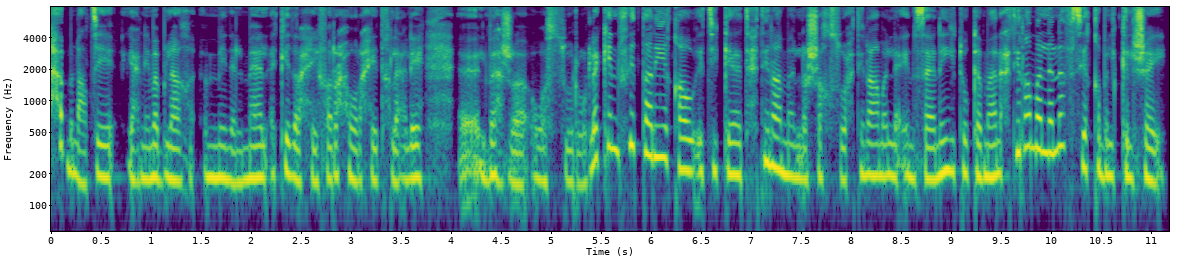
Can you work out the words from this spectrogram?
نحب نعطيه يعني مبلغ من المال. أكيد راح يفرحه وراح يدخل عليه آه، البهجة والسرور السرور لكن في طريقة وإتيكيت احتراما للشخص واحتراما لإنسانيته كمان احتراما لنفسي قبل كل شيء.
